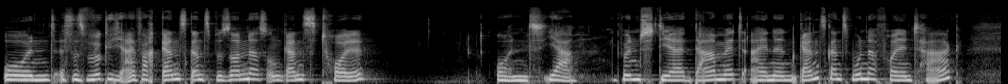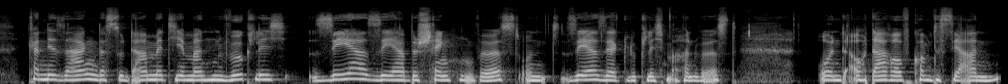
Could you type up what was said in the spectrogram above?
Und es ist wirklich einfach ganz, ganz besonders und ganz toll. Und ja, wünsche dir damit einen ganz, ganz wundervollen Tag kann dir sagen, dass du damit jemanden wirklich sehr, sehr beschenken wirst und sehr, sehr glücklich machen wirst. Und auch darauf kommt es dir an.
